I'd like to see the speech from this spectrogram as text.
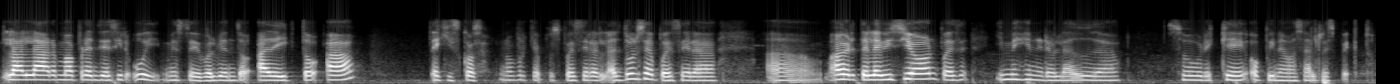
la alarma, aprendí a decir, uy, me estoy volviendo adicto a X cosa, ¿no? Porque pues puede ser al, dulce, puede ser a, a, ver televisión, puede ser... Y me generó la duda sobre qué opinabas al respecto.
